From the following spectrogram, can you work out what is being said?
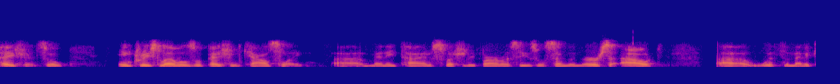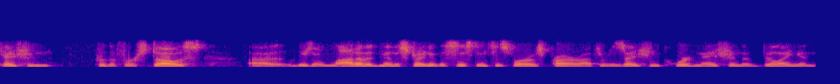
patient. So increased levels of patient counseling. Uh, many times specialty pharmacies will send a nurse out uh, with the medication for the first dose. Uh, there's a lot of administrative assistance as far as prior authorization, coordination of billing and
